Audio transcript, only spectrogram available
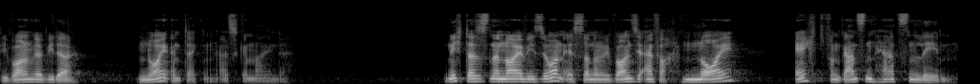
die wollen wir wieder neu entdecken als Gemeinde. Nicht, dass es eine neue Vision ist, sondern wir wollen sie einfach neu, echt von ganzem Herzen leben.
